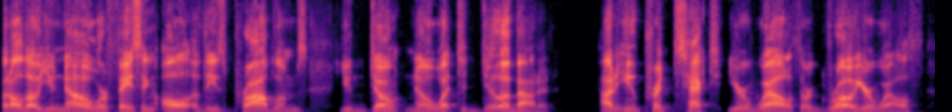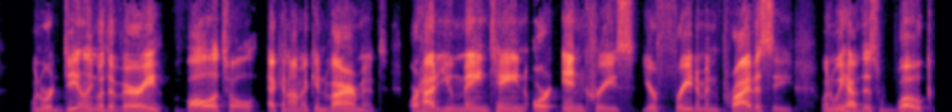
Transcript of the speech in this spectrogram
But although you know we're facing all of these problems, you don't know what to do about it. How do you protect your wealth or grow your wealth when we're dealing with a very volatile economic environment? Or how do you maintain or increase your freedom and privacy when we have this woke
